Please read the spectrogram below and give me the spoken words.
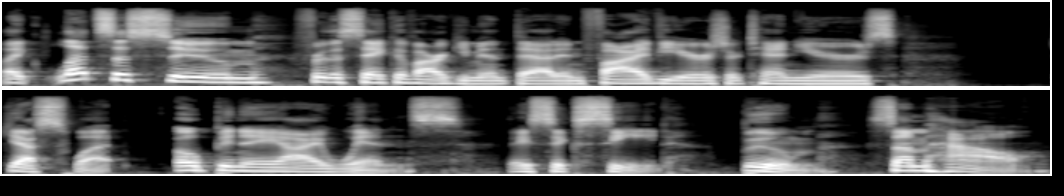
like let's assume, for the sake of argument, that in five years or ten years, guess what? OpenAI wins. They succeed. Boom. Somehow,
